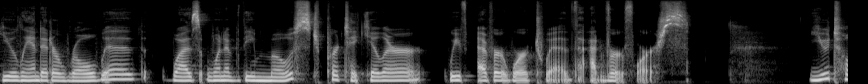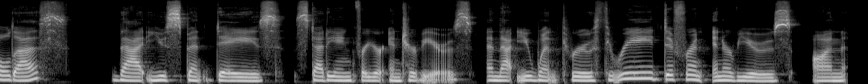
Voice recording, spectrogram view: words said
you landed a role with was one of the most particular we've ever worked with at VirtForce. You told us that you spent days studying for your interviews and that you went through three different interviews on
